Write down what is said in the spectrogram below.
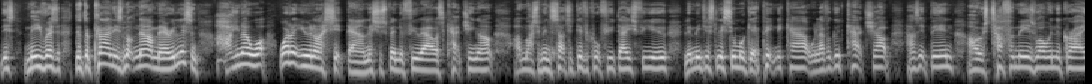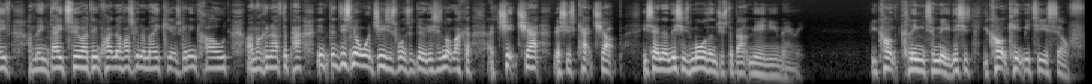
This me res- the, the plan is not now, Mary. Listen, oh, you know what? Why don't you and I sit down? Let's just spend a few hours catching up. Oh, must have been such a difficult few days for you. Let me just listen. We'll get a picnic out. We'll have a good catch up. How's it been? Oh, it was tough for me as well in the grave. I mean, day two, I didn't quite know if I was going to make it. It was getting cold. Am I going to have to pack? This is not what Jesus wants to do. This is not like a, a chit chat. Let's just catch up. He's saying, no, this is more than just about me and you, Mary. You can't cling to me. This is you can't keep me to yourself.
